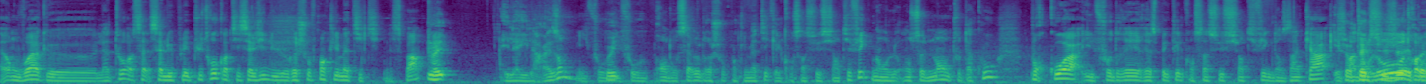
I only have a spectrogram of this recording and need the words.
on voit que Latour, ça, ça lui plaît plus trop quand il s'agit du réchauffement climatique, n'est-ce pas? Oui. Et là, il a raison, il faut, il faut prendre au sérieux le réchauffement climatique et le consensus scientifique, mais on, se demande tout à coup pourquoi il faudrait respecter le consensus scientifique dans un cas et pas dans l'autre.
